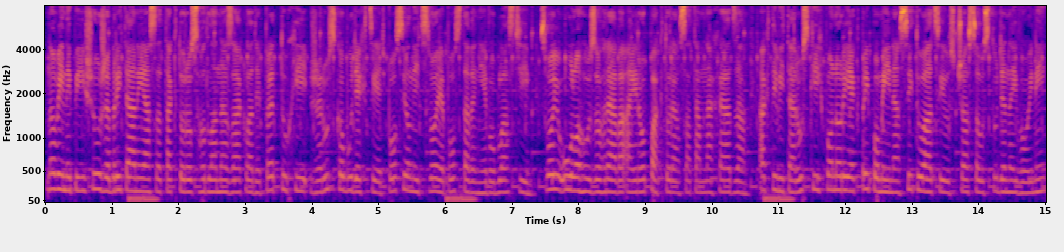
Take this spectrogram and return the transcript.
Noviny píšu, že Británia sa takto rozhodla na základ základe predtuchy, že Rusko bude chcieť posilniť svoje postavenie v oblasti. Svoju úlohu zohráva aj ropa, ktorá sa tam nachádza. Aktivita ruských ponoriek pripomína situáciu z časov studenej vojny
